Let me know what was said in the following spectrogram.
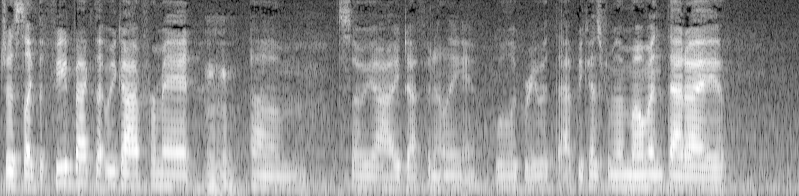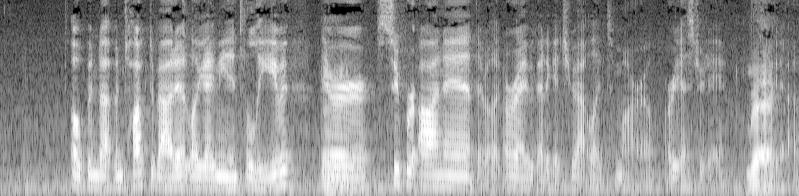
just like the feedback that we got from it. Mm-hmm. Um, so yeah, I definitely will agree with that because from the moment that I opened up and talked about it, like I needed to leave, they Mm-hmm. were super on it. They were like, "All right, we got to get you out like tomorrow or yesterday." So, Right. yeah.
